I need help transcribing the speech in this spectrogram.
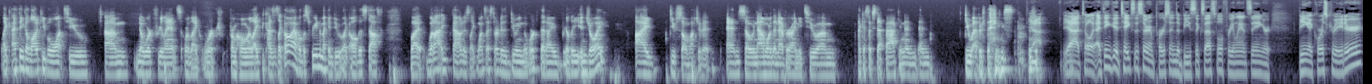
like I think a lot of people want to um, work freelance or like work from home or like because it's like, oh, I have all this freedom, I can do like all this stuff. But what I found is like once I started doing the work that I really enjoy, I do so much of it. And so now more than ever, I need to, um, I guess, like step back and and, and do other things. yeah, yeah, totally. I think it takes a certain person to be successful freelancing or being a course creator.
